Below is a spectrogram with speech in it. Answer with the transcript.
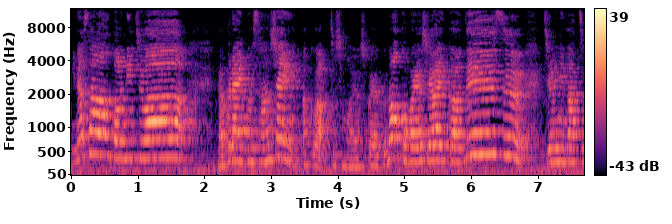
皆さんこんにちは。ラブライブサンシャインアクア対馬よしこ役の小林愛香です。12月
